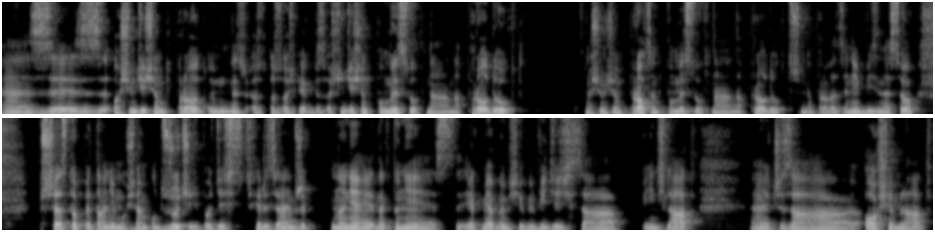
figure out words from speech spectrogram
e, z, z 80 pro, mm, jakby z 80 pomysłów na, na produkt, 80% pomysłów na, na produkt czy na prowadzenie biznesu, przez to pytanie musiałem odrzucić, bo gdzieś stwierdzałem, że no nie, jednak to nie jest. Jak miałbym siebie widzieć za 5 lat, e, czy za 8 lat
